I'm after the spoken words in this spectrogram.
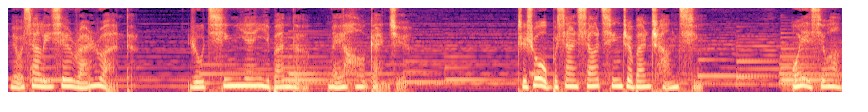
留下了一些软软的，如青烟一般的美好感觉。只是我不像萧青这般长情，我也希望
